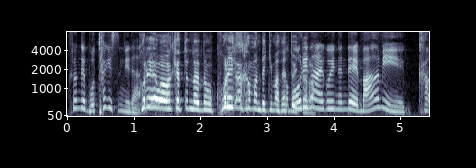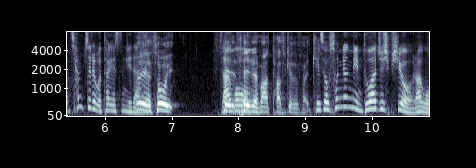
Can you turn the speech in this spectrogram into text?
그런데 못 하겠습니다. 고래와 같은 날도 고래가 가만 되기만 그러니까 머리는 알고 있는데 마음이 참지를 못 하겠습니다. 그래서 라고 계속 성령님 도와주십시오라고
